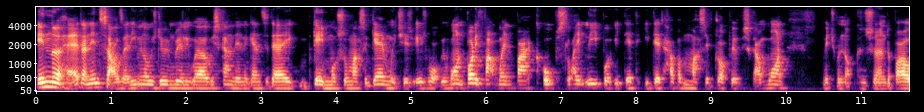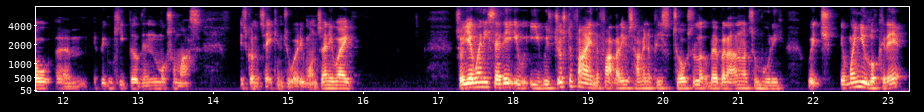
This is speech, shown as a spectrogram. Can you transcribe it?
in their head and in Sal's head, even though he's doing really well, we scanned in again today, gained muscle mass again, which is, is what we want. Body fat went back up slightly, but he did he did have a massive drop in scan one, which we're not concerned about. Um, if we can keep building muscle mass, it's going to take him to where he wants anyway. So yeah, when he said it, he, he was justifying the fact that he was having a piece of toast, a little bit of banana, and some honey. Which, when you look at it,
